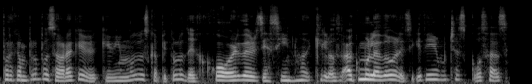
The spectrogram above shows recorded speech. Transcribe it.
por ejemplo, pues ahora que, que, vimos los capítulos de Hoarders y así, ¿no? De que los acumuladores y que tienen muchas cosas,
